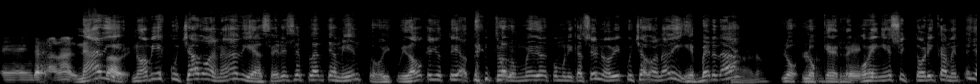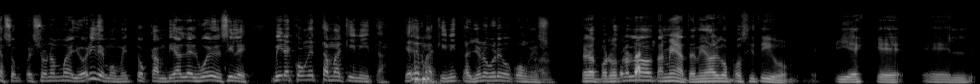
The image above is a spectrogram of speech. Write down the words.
en, en, Granada. Nadie, no había escuchado a nadie hacer ese planteamiento. Y cuidado que yo estoy atento a los medios de comunicación, no había escuchado a nadie. Y es verdad, los lo que recogen eso históricamente ya son personas mayores y de momento cambiarle el juego y decirle, mire con esta maquinita. ¿Qué es maquinita? Yo no brego con eso. Pero por otro lado también ha tenido algo positivo y es que el,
